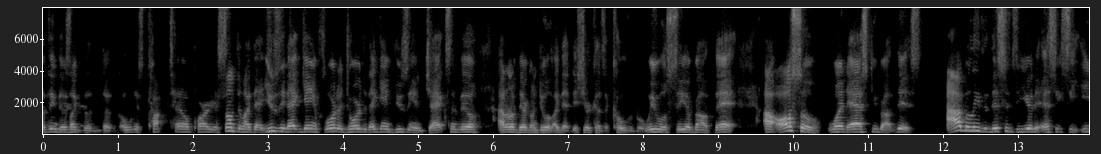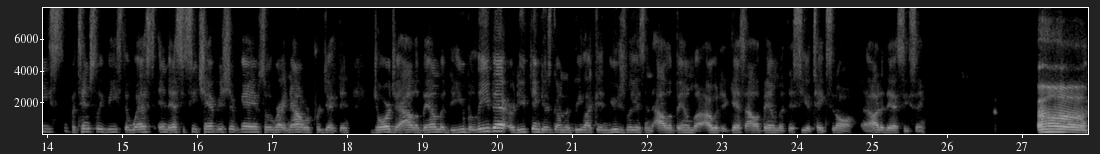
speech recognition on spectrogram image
I think there's like the, the oldest cocktail party or something like that. Usually that game, Florida, Georgia, that game's usually in Jacksonville. I don't know if they're gonna do it like that this year because of COVID, but we will see about that. I also wanted to ask you about this. I believe that this is the year the SEC East potentially beats the West in the SEC championship game. So right now we're projecting Georgia, Alabama. Do you believe that, or do you think it's going to be like it usually is in Alabama? I would guess Alabama this year takes it all out of the SEC. Uh,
